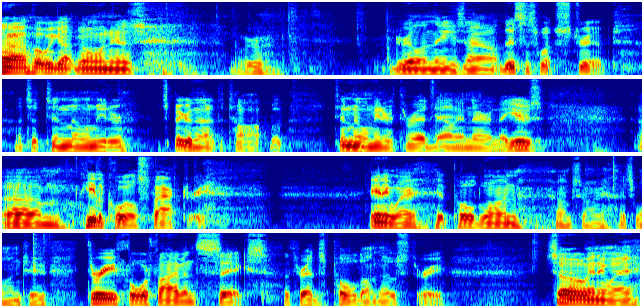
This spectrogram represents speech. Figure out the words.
All right, what we got going is we're drilling these out. This is what's stripped. That's a 10 millimeter. It's bigger than that at the top, but 10 millimeter thread down in there. And they use um, Helicoil's factory. Anyway, it pulled one. I'm sorry, that's one, two, three, four, five, and six. The threads pulled on those three. So anyway,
